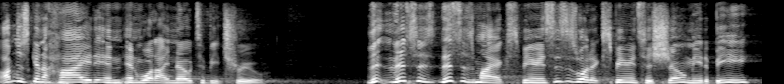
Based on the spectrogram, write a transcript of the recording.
I'm just going to hide in, in what I know to be true. This is, this is my experience. This is what experience has shown me to be.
